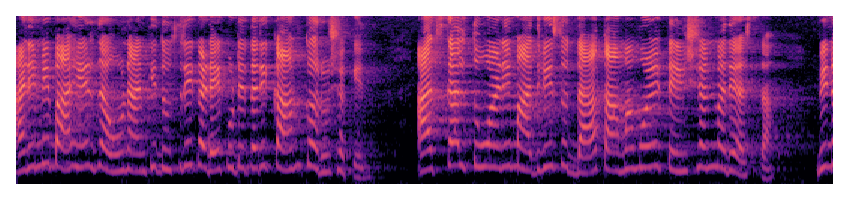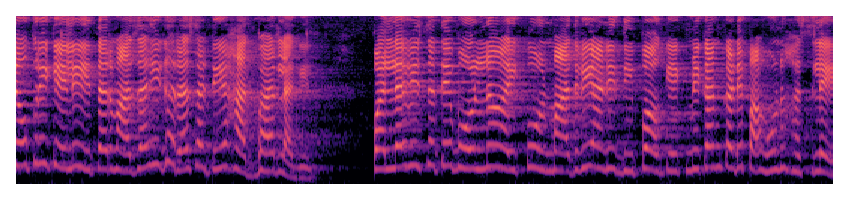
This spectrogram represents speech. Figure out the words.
आणि मी बाहेर जाऊन आणखी दुसरीकडे कुठेतरी काम करू शकेन. आजकाल तू आणि माधवी सुद्धा कामामुळे टेन्शनमध्ये असता. मी नोकरी केली तर माझाही घरासाठी हातभार लागेल. पल्लवीचं ते बोलणं ऐकून माधवी आणि दीपक एकमेकांकडे पाहून हसले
